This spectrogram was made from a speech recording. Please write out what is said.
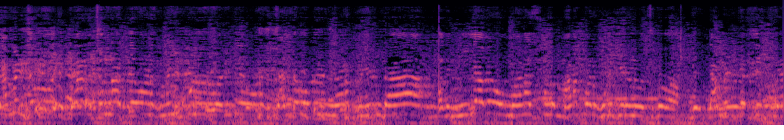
தமிழ் சமூகத்தை பேரை சொன்னாத்தே உனக்கு விழிப்புணர்வு வந்து உனக்கு சண்டை நினைப்பு இருந்தா அது நீயாவே உன் மனசுக்குள்ள மனப்பாடு இந்த தமிழ் கட்சியில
